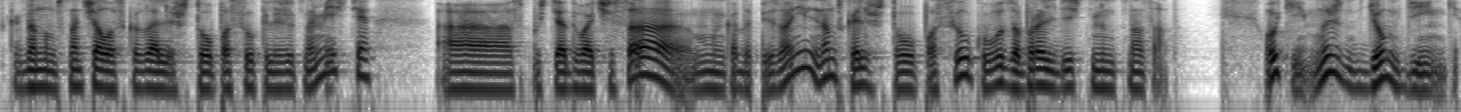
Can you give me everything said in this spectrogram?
когда нам сначала сказали, что посылка лежит на месте, а спустя 2 часа мы когда перезвонили, нам сказали, что посылку вот забрали 10 минут назад. Окей, мы ждем деньги.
